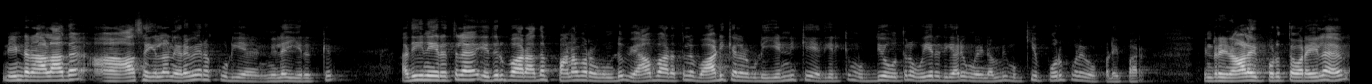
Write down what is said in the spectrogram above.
நீண்ட நாளாக ஆ, ஆசைகள்லாம் நிறைவேறக்கூடிய நிலை இருக்கு. அதே நேரத்தில் எதிர்பாராத பணவரம் உண்டு. வியாபாரத்தில் வாடிக்கையாளர்களுடைய எண்ணிக்கை அதிகரிக்கும். உத்தியோகத்தில் உயரதிகாரி உங்களை நம்பி முக்கிய பொறுப்புகளை ஒப்படைப்பார். இன்றைய நாளை பொறுத்தவரையில்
